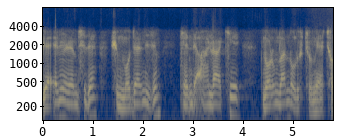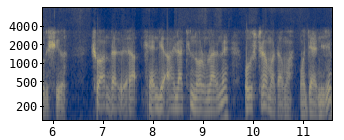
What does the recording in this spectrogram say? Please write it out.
ve en önemlisi de şimdi modernizm kendi ahlaki normlarını oluşturmaya çalışıyor. Şu anda e, kendi ahlaki normlarını oluşturamadı ama modernizm.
